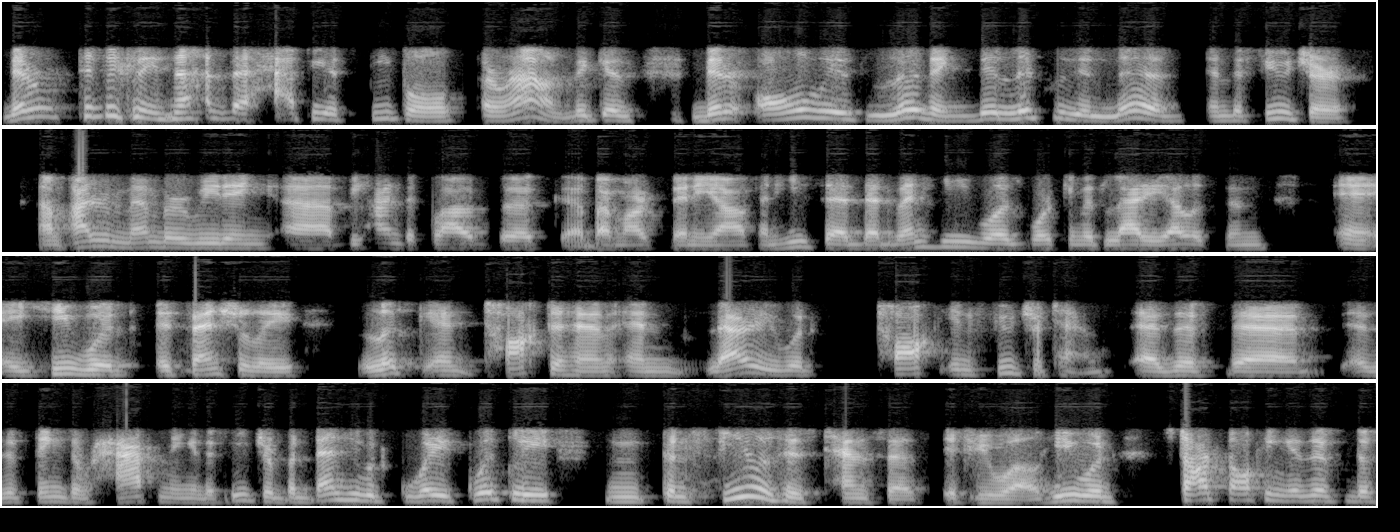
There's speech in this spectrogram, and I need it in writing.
they're typically not the happiest people around because they're always living, they literally live in the future. Um, I remember reading uh, Behind the Cloud book uh, by Mark Benioff, and he said that when he was working with Larry Ellison, uh, he would essentially look and talk to him, and Larry would talk in future tense as if uh, as if things are happening in the future but then he would very quickly mm, confuse his tenses if you will he would start talking as if the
